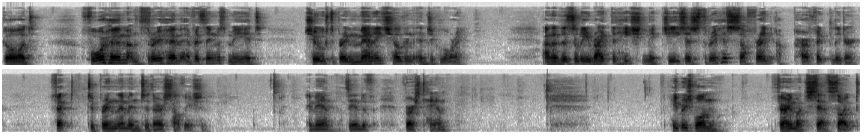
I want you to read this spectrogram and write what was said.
God, for whom and through whom everything was made, chose to bring many children into glory. And it is only right that he should make Jesus, through his suffering, a perfect leader, fit to bring them into their salvation. Amen. That's the end of verse 10. Hebrews 1 very much sets out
